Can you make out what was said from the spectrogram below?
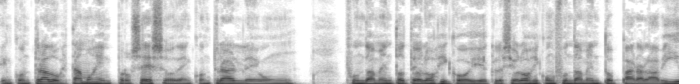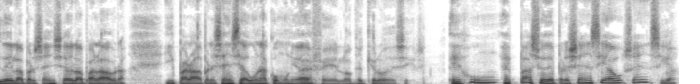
encontrado, estamos en proceso de encontrarle un fundamento teológico y eclesiológico, un fundamento para la vida y la presencia de la palabra y para la presencia de una comunidad de fe, es lo que quiero decir. Es un espacio de presencia y ausencia,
